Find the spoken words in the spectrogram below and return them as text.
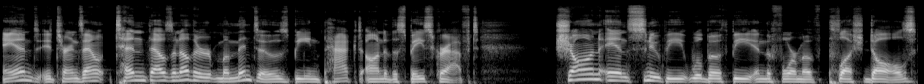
And it turns out 10,000 other mementos being packed onto the spacecraft. Shaun and Snoopy will both be in the form of plush dolls.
